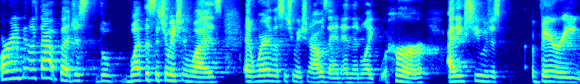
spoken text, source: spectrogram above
or anything like that, but just the what the situation was and where the situation I was in, and then like her, I think she was just very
